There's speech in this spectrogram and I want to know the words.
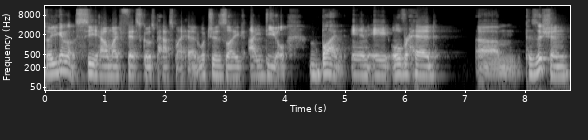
So you can see how my fist goes past my head, which is like ideal. But in a overhead um, position,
